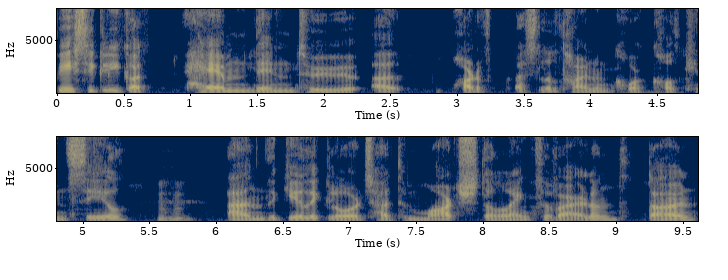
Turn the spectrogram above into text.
basically got hemmed into a part of a little town in Cork called Kinsale, Mhm. and the Gaelic lords had to march the length of Ireland down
